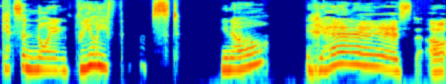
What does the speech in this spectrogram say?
gets annoying really fast. You know, Yes. Oh,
